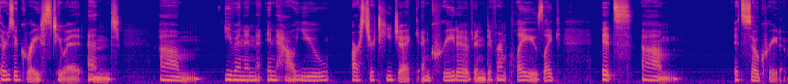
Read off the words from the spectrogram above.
there's a grace to it, and um, even in in how you are strategic and creative in different plays, like it's um, it's so creative.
